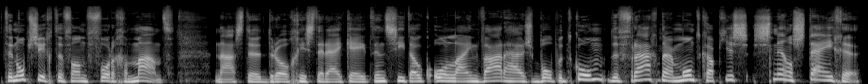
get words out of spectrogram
ten opzichte van vorige maand. Naast de drogisterijketens ziet ook online warenhuis bol.com de vraag naar mondkapjes snel stijgen.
